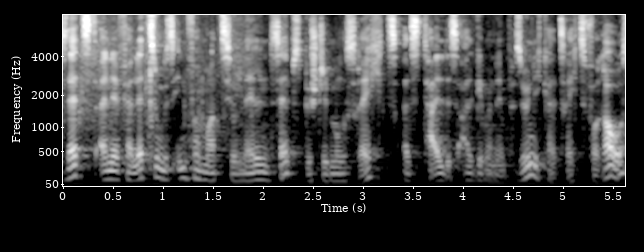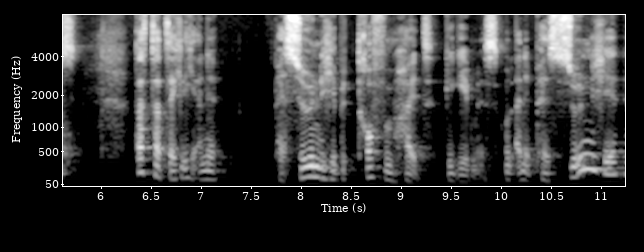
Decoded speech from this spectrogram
setzt eine Verletzung des informationellen Selbstbestimmungsrechts als Teil des allgemeinen Persönlichkeitsrechts voraus, dass tatsächlich eine persönliche Betroffenheit gegeben ist. Und eine persönliche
